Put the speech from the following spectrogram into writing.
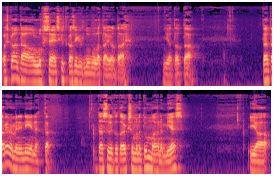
olisikohan tää ollut 70-80-luvulla tai jotain. Ja tota, tää tarina meni niin, että tässä oli tota yksi semmonen tummaihoinen mies. Ja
